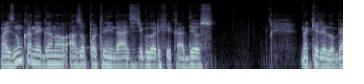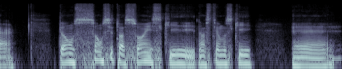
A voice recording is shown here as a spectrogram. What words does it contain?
mas nunca negando as oportunidades de glorificar a Deus naquele lugar. Então, são situações que nós temos que é,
